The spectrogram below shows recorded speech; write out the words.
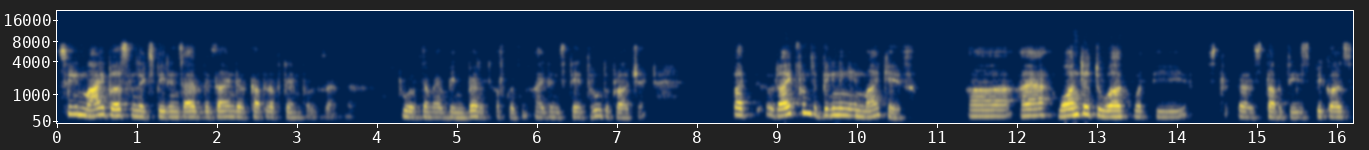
See, in my personal experience, I've designed a couple of temples, and uh, two of them have been built. Of course, I didn't stay through the project. But right from the beginning, in my case, uh, I wanted to work with the uh, Sthapatis because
